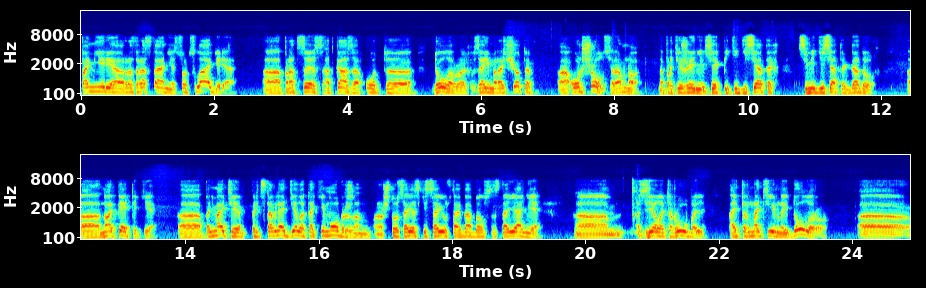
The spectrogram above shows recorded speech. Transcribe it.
по мере разрастания соцлагеря э, процесс отказа от э, долларовых взаиморасчетов он шел все равно на протяжении всех 50-х, 70-х годов. А, но опять-таки, а, понимаете, представлять дело таким образом, что Советский Союз тогда был в состоянии сделать рубль альтернативной доллару, это,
